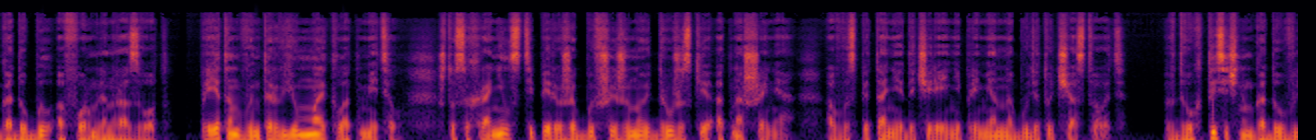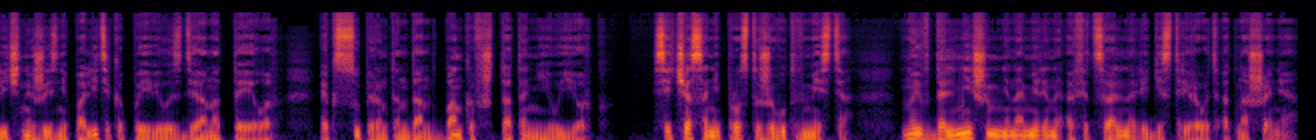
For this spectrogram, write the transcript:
году был оформлен развод. При этом в интервью Майкл отметил, что сохранил с теперь уже бывшей женой дружеские отношения, а в воспитании дочерей непременно будет участвовать. В 2000 году в личной жизни политика появилась Диана Тейлор, экс-суперинтендант банков штата Нью-Йорк. Сейчас они просто живут вместе, но и в дальнейшем не намерены официально регистрировать отношения.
